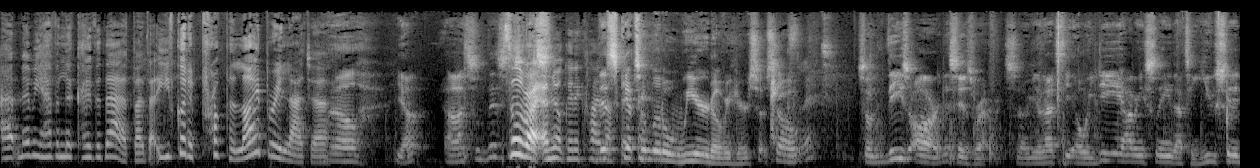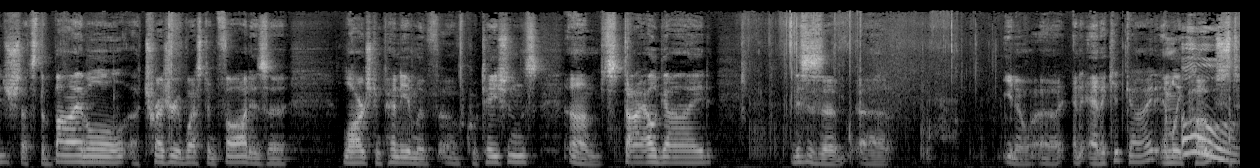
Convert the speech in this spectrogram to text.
Uh, maybe have a look over there. By that, you've got a proper library ladder. Well, yeah. Uh, so this. It's all right, this- I'm not gonna climb This up it. gets a little weird over here. So, so, Excellent. so these are. This is reference. So you know that's the OED. Obviously, that's a usage. That's the Bible. A Treasury of Western Thought is a large compendium of, of quotations. Um, style guide. This is a. Uh, you know, uh, an etiquette guide. Emily Post.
